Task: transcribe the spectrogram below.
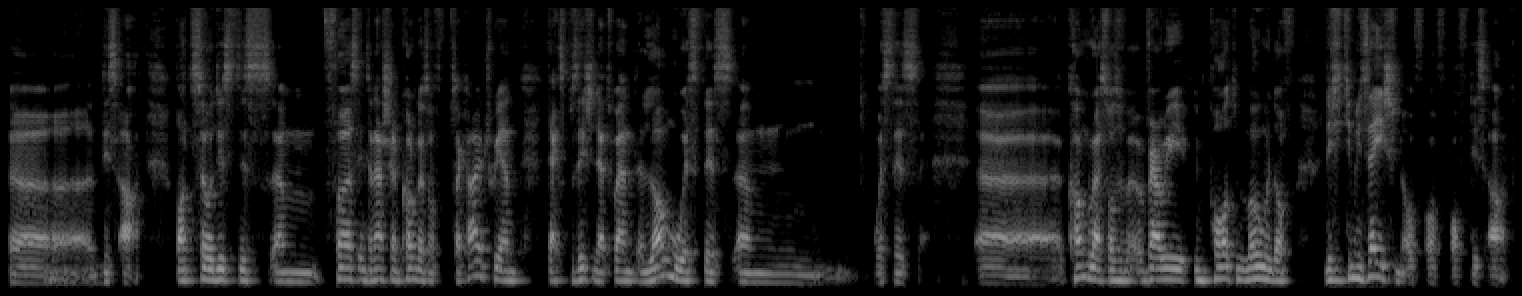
uh, this art. But so this this um, first International Congress of Psychiatry and the exposition that went along with this um, with this uh, congress was a very important moment of legitimization of, of, of this art.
